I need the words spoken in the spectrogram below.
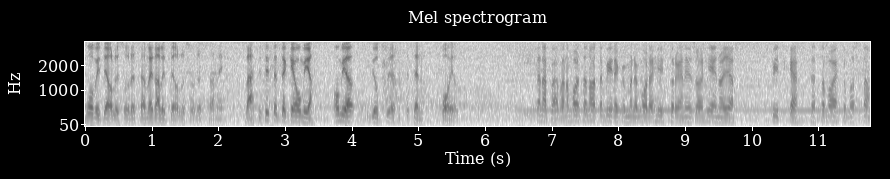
muoviteollisuudessa ja metalliteollisuudessa, niin lähti sitten tekemään omia, omia juttuja sitten sen pohjalta. Tänä päivänä voi sanoa, että 50 vuoden historia, niin se on hieno ja pitkä tässä vaihtuvassa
